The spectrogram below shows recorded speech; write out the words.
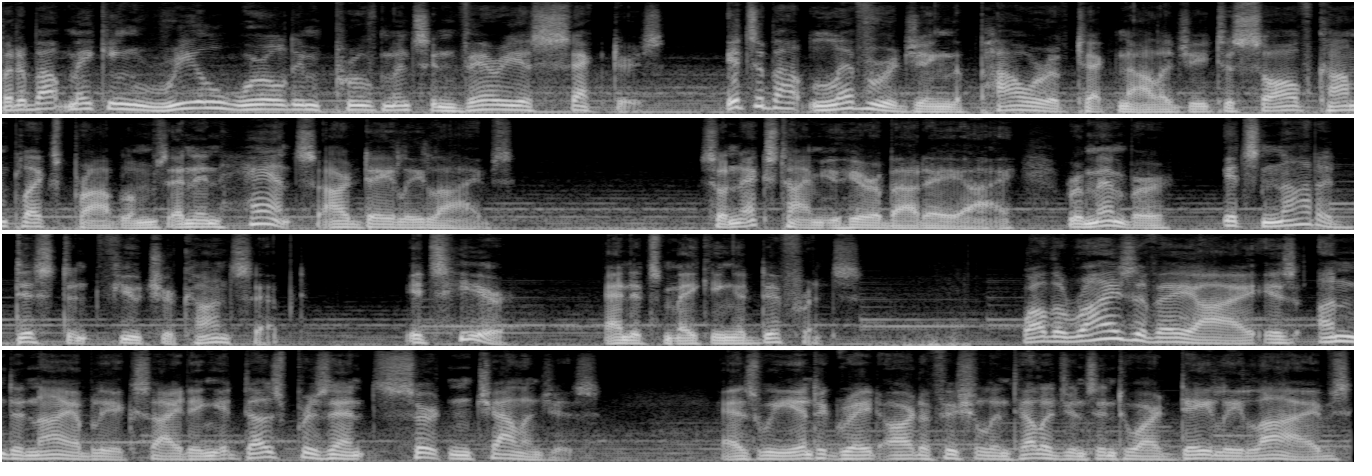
but about making real-world improvements in various sectors. It's about leveraging the power of technology to solve complex problems and enhance our daily lives. So next time you hear about AI, remember, it's not a distant future concept. It's here, and it's making a difference. While the rise of AI is undeniably exciting, it does present certain challenges. As we integrate artificial intelligence into our daily lives,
